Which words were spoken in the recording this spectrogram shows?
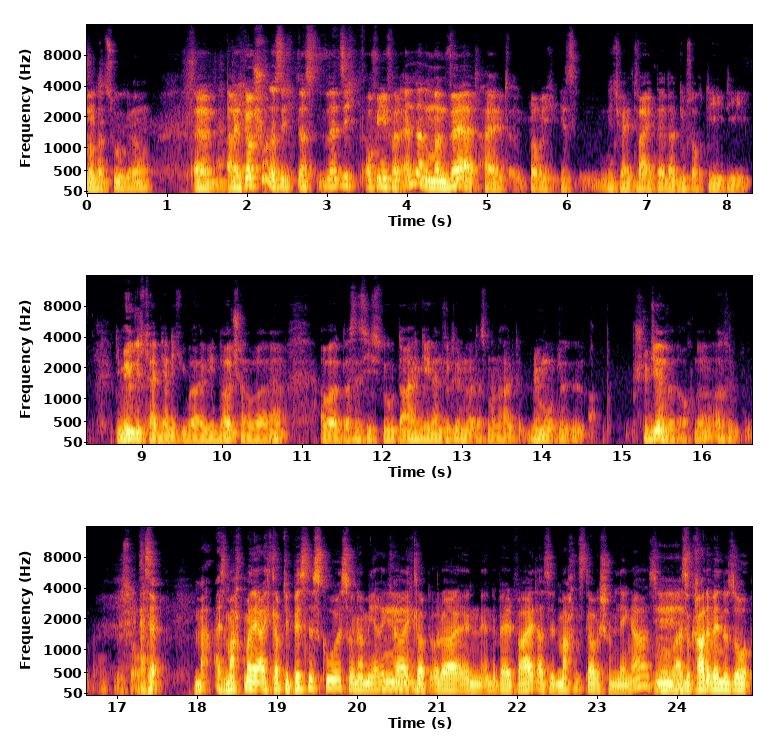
noch weiterzieht. dazu, genau. Ähm, Aber ich glaube schon, dass sich das wird sich auf jeden Fall ändern und man wird halt, glaube ich, jetzt nicht weltweit, ne? da gibt es auch die, die, die Möglichkeiten ja nicht überall wie in Deutschland oder ja? aber dass es sich so dahingehend entwickeln wird, dass man halt remote studieren wird auch, ne? Also, ist auch, Also, also macht man ja, ich glaube, die Business Schools so in Amerika, Mhm. ich glaube, oder in, in weltweit, also machen es, glaube ich, schon länger. So, Mhm. Also gerade wenn du so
